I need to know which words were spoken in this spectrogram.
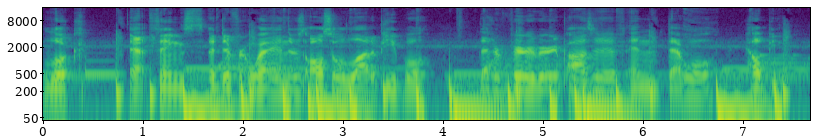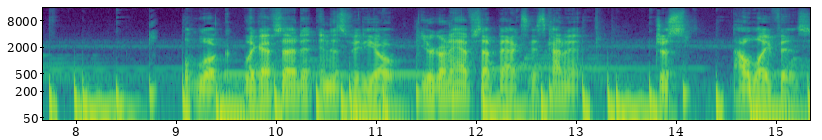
look at things a different way and there's also a lot of people that are very very positive and that will help you. Look like i've said in this video you're gonna have setbacks. It's kind of just how life is.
